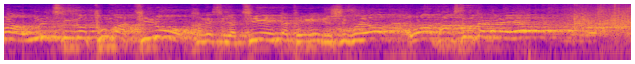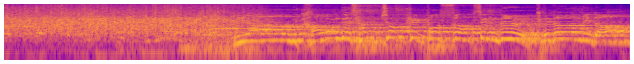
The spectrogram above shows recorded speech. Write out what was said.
와 우리 친구 통과 뒤로 가겠습니다 뒤에 일단 대기해 주시고요 와 박수 부탁드려요 이야 우리 강원대 삼척 캠퍼스 학생들 대단합니다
